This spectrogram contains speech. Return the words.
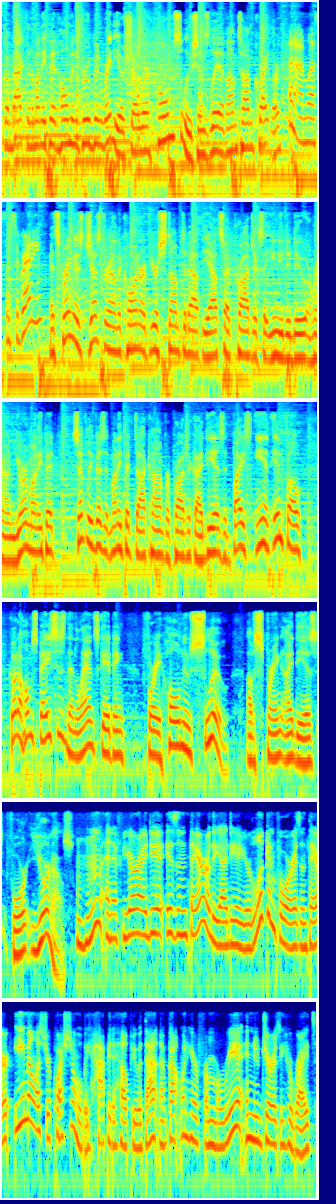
Welcome back to the Money Pit Home Improvement Radio Show, where home solutions live. I'm Tom Kraeutler. And I'm Leslie Segrete. And spring is just around the corner. If you're stumped about the outside projects that you need to do around your money pit, simply visit moneypit.com for project ideas, advice, and info. Go to Home Spaces, then Landscaping for a whole new slew of spring ideas for your house. hmm And if your idea isn't there or the idea you're looking for isn't there, email us your question. We'll be happy to help you with that. And I've got one here from Maria in New Jersey who writes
